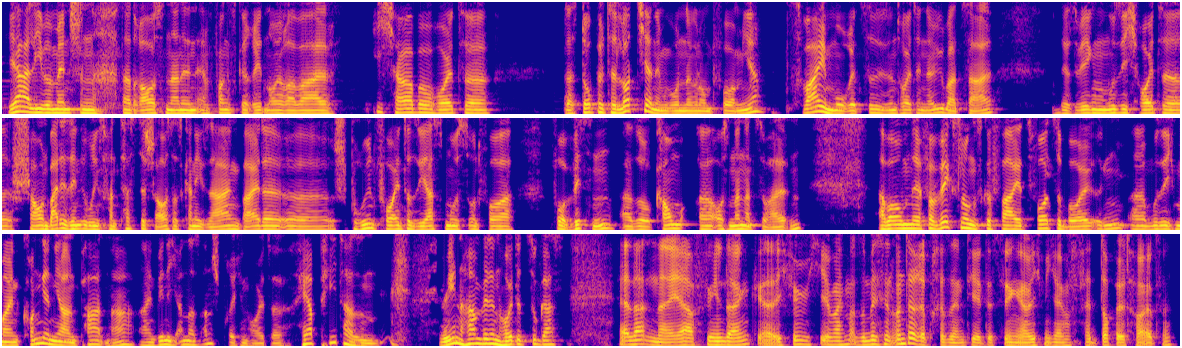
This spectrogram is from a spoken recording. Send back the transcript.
Ja, liebe Menschen da draußen an den Empfangsgeräten eurer Wahl, ich habe heute das doppelte Lottchen im Grunde genommen vor mir. Zwei Moritze, sie sind heute in der Überzahl. Deswegen muss ich heute schauen. Beide sehen übrigens fantastisch aus, das kann ich sagen. Beide äh, sprühen vor Enthusiasmus und vor, vor Wissen, also kaum äh, auseinanderzuhalten. Aber um der Verwechslungsgefahr jetzt vorzubeugen, äh, muss ich meinen kongenialen Partner ein wenig anders ansprechen heute. Herr Petersen, wen haben wir denn heute zu Gast? Herr Landner, ja, vielen Dank. Äh, ich fühle mich hier manchmal so ein bisschen unterrepräsentiert, deswegen habe ich mich einfach verdoppelt heute.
